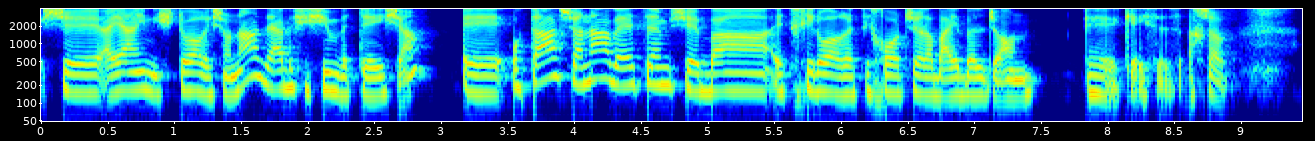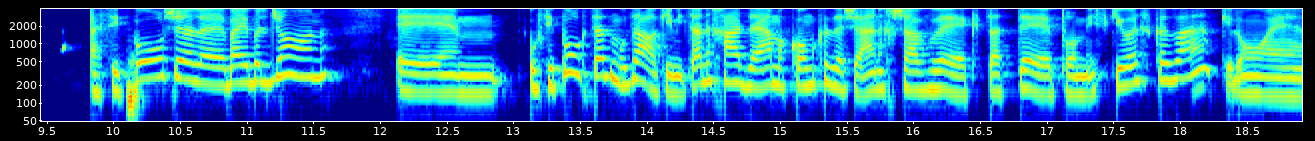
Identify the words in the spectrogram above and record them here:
שהיה עם אשתו הראשונה, זה היה ב-69. אותה השנה בעצם שבה התחילו הרציחות של הבייבל ג'ון cases. עכשיו, הסיפור של אה, בייבל ג'ון אה, הוא סיפור קצת מוזר, כי מצד אחד זה היה מקום כזה שהיה נחשב אה, קצת promiscuous כזה, כאילו, אה,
